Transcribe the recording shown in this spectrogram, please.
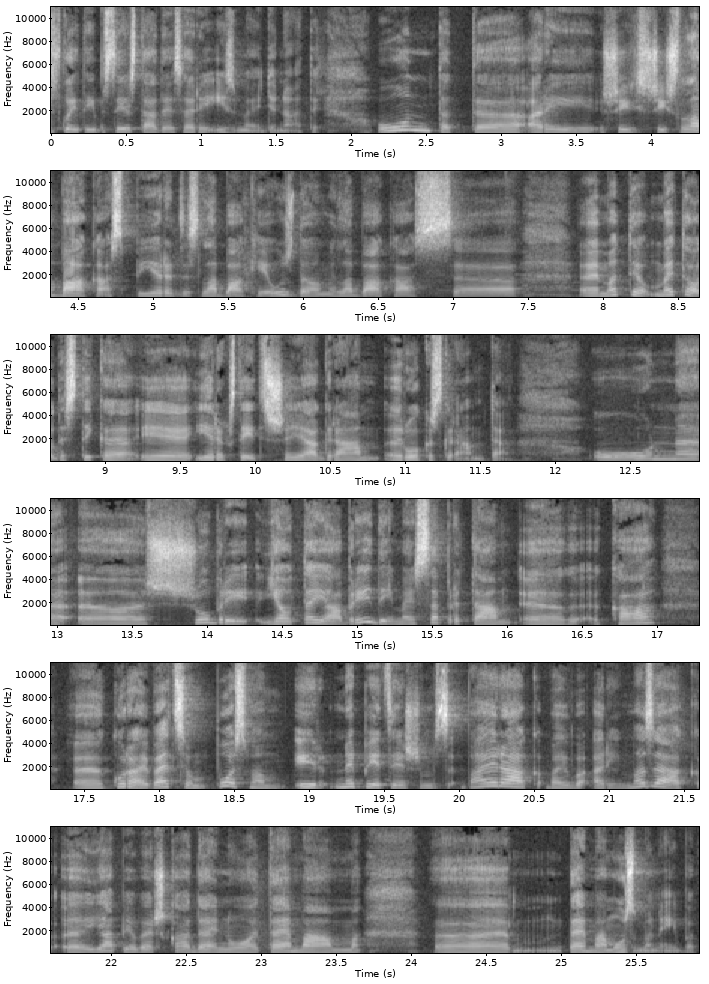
izglītības iestādēs arī izmēģināti. Un tad arī šīs, šīs labākās pieredzes, labākie uzdevumi, labākās metodes tika ierakstītas šajā grām, rokas grāmatā. Un eh, šobrīd, jau tajā brīdī mēs sapratām, eh, ka kurai vecuma posmam ir nepieciešams vairāk vai arī mazāk eh, jāpievērš kādai no tēmām, eh, tēmām uzmanība.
